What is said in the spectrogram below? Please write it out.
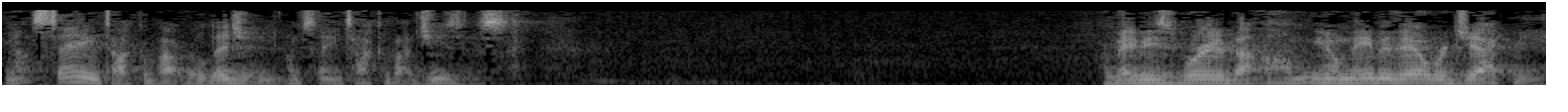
I'm not saying talk about religion. I'm saying talk about Jesus. Or maybe he's worried about, oh, you know, maybe they'll reject me.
